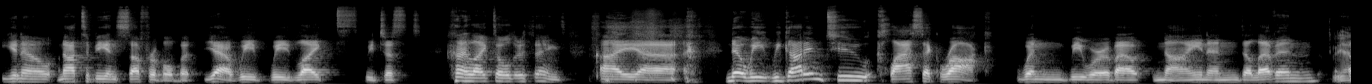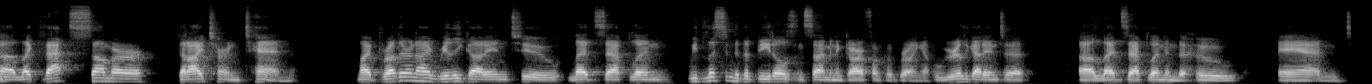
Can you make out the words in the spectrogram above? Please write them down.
you know, not to be insufferable, but yeah, we we liked, we just, I liked older things. I uh, no, we we got into classic rock when we were about nine and eleven. Yeah. Uh, like that summer that I turned ten, my brother and I really got into Led Zeppelin. We'd listened to the Beatles and Simon and Garfunkel growing up, but we really got into uh, Led Zeppelin and the Who and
